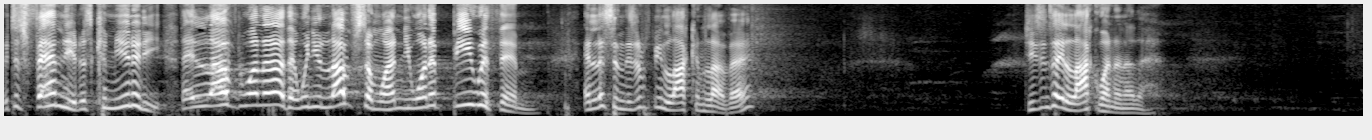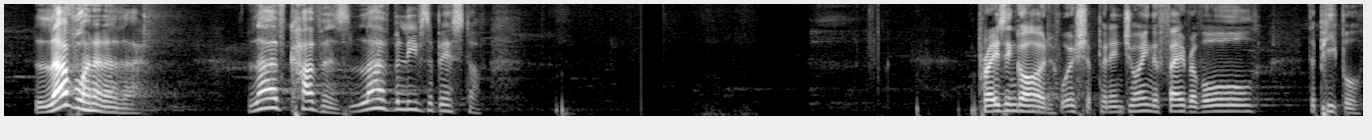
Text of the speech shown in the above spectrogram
It was family, it was community. They loved one another. When you love someone, you want to be with them. And listen, there's been like and love, eh? Jesus didn't say like one another. Love one another. Love covers. Love believes the best of. Praising God, worship, and enjoying the favor of all the people.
